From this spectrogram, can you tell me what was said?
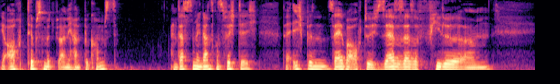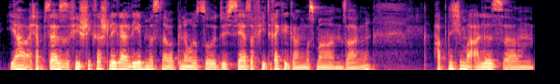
ja auch Tipps mit an die Hand bekommst. Und das ist mir ganz, ganz wichtig, da ich bin selber auch durch sehr, sehr, sehr, sehr viele, ähm, ja, ich habe sehr, sehr viel Schicksalsschläge erleben müssen, aber bin auch so durch sehr, sehr viel Dreck gegangen, muss man sagen habe nicht immer alles, ähm,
